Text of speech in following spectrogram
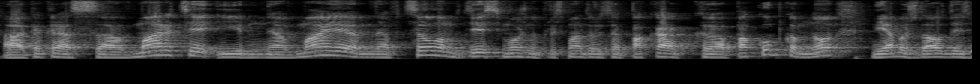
а, как раз а, в марте и в мае. В целом здесь можно присматриваться пока к покупкам, но я бы ждал здесь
